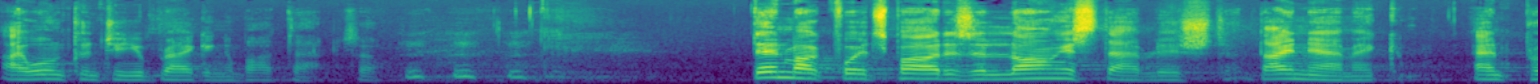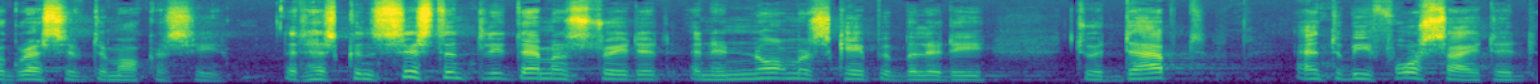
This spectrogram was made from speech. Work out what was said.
I won't continue bragging about that. So. Denmark, for its part, is a long established, dynamic, and progressive democracy that has consistently demonstrated an enormous capability to adapt and to be foresighted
